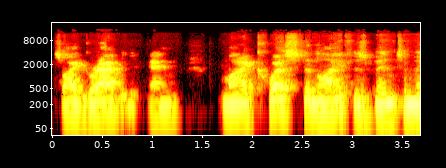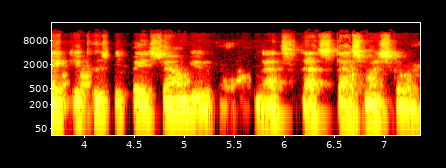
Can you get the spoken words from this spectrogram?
So i grabbed it and my quest in life has been to make the acoustic bass sound beautiful. That's that's that's my story.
